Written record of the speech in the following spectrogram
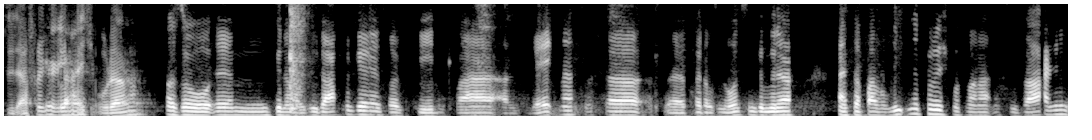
Südafrika gleich, oder? Also ähm, genau, Südafrika ist auf jeden Fall als Weltmeisterscher äh, 2019 Gewinner. Eines der Favoriten natürlich, muss man halt nicht so sagen.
